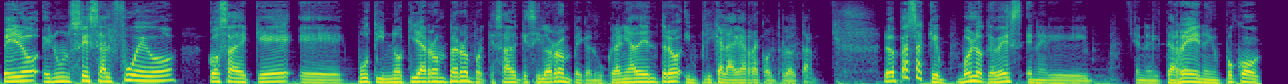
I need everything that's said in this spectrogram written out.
pero en un cese al fuego cosa de que eh, Putin no quiera romperlo porque sabe que si lo rompe con Ucrania adentro implica la guerra contra la OTAN. Lo que pasa es que vos lo que ves en el, en el terreno y un poco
